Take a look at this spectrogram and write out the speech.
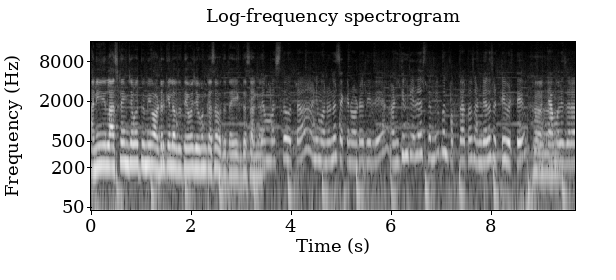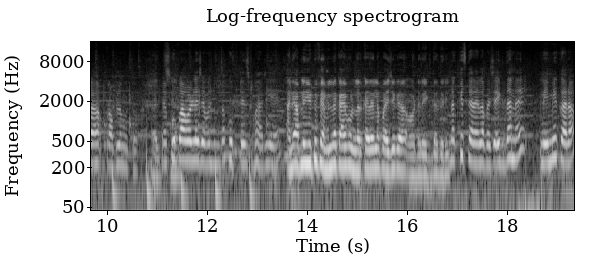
आणि लास्ट टाइम जेव्हा तुम्ही ऑर्डर केलं होतं तेव्हा जेवण कसं होतं ताई? एकदा सांगा. एकदम मस्त होतं आणि म्हणूनच सेकंड ऑर्डर दिली. आणखीन केले असतं मी पण फक्त आता संडेला सुट्टी भेटते. म्हणून त्यामुळे जरा प्रॉब्लेम होतो. तर अच्छा. खूप आवडलं जेवण तुमचं खूप टेस्ट भारी आहे. आणि आपल्या युट्यूब फॅमिलीला काय बोलणार? करायला पाहिजे का ऑर्डर एकदा तरी? नक्कीच करायला पाहिजे. एकदा नाही नेहमी करा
